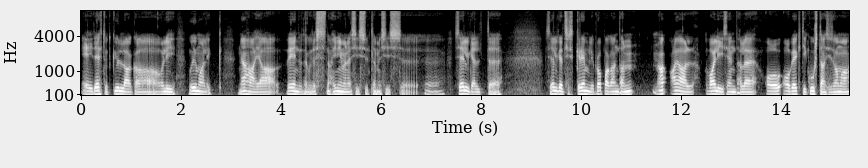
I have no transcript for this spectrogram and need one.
ei tehtud, küll aga oli võimalik näha ja veenduda, kuidas noh, inimene siis ütleme siis äh, selgelt, äh, selgelt siis Kremli propaganda no, ajal valis endale objekti, kus ta siis oma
